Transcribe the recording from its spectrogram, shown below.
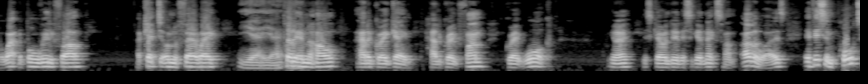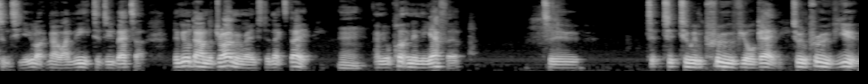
I whacked the ball really far. I kept it on the fairway. Yeah, yeah. I put it in the hole. Had a great game. Had a great fun. Great walk. You know, let's go and do this again next time. Otherwise, if it's important to you, like, no, I need to do better, then you're down the driving range the next day Mm. and you're putting in the effort to to, to, to improve your game, to improve you.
